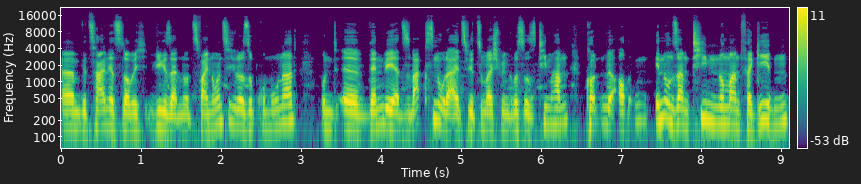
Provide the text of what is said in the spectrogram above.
ähm, wir zahlen jetzt, glaube ich, wie gesagt, nur 2,90 oder so pro Monat. Und äh, wenn wir jetzt wachsen oder als wir zum Beispiel ein größeres Team haben, konnten wir auch in, in unserem Team Nummern vergeben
